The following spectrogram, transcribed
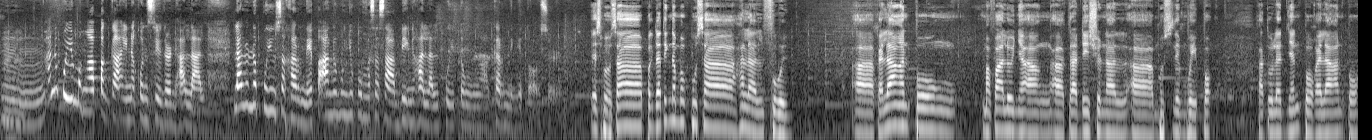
Mhm. Ano po yung mga pagkain na considered halal? Lalo na po yung sa karne, paano mo niyo po masasabing halal po itong uh, karning ito, sir? Yes po, sa pagdating naman po sa halal food, ah, kailangan pong ma-follow niya ang ah, traditional ah, Muslim way po. Katulad niyan po, kailangan po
